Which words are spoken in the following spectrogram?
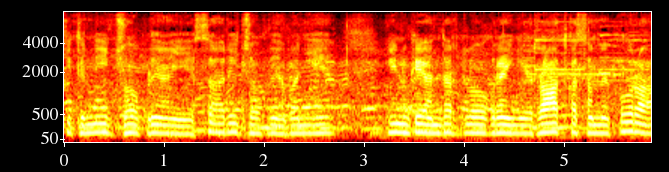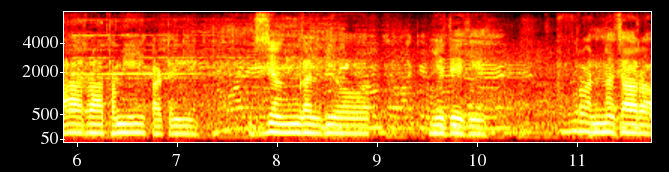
कितनी झोपड़ियाँ ये सारी झोपड़ियाँ बनी हैं। इनके अंदर लोग रहेंगे। रात का समय, पूरा रात हम यहीं काटेंगे। जंगल की ओर, ये देखिए, पूरा नज़ारा,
